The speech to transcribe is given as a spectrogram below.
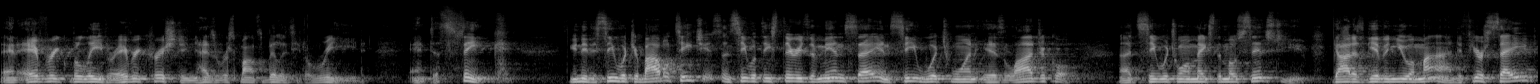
And every believer, every Christian has a responsibility to read and to think. You need to see what your Bible teaches and see what these theories of men say and see which one is logical. Uh, see which one makes the most sense to you. God has given you a mind. If you're saved,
